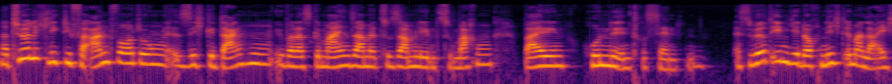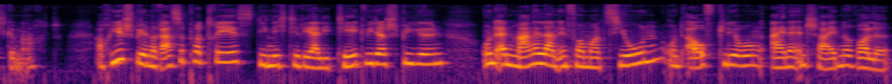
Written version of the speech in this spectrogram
Natürlich liegt die Verantwortung, sich Gedanken über das gemeinsame Zusammenleben zu machen, bei den Hundeinteressenten. Es wird ihnen jedoch nicht immer leicht gemacht. Auch hier spielen Rasseporträts, die nicht die Realität widerspiegeln, und ein Mangel an Informationen und Aufklärung eine entscheidende Rolle.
